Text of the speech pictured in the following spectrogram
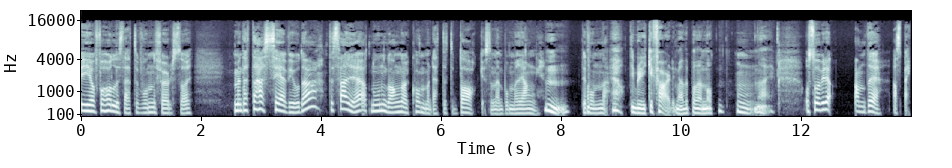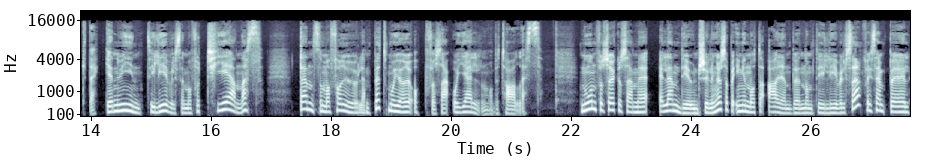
i å forholde seg til vonde følelser. Men dette her ser vi jo da, dessverre, at noen ganger kommer dette tilbake som en bumerang. Det vonde. Ja, de blir ikke ferdig med det på den måten. Nei. Og så har vi det andre aspektet. Genuin tilgivelse må fortjenes. Den som har forulempet, må gjøre opp for seg, og gjelden må betales. Noen forsøker seg med elendige unnskyldninger som på ingen måte er en bønn om tilgivelse. For eksempel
